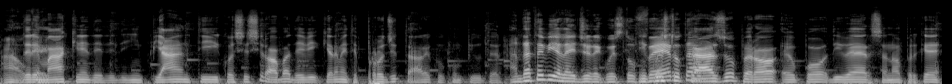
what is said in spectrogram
Ah. Delle macchine, de- de- degli impianti, qualsiasi roba, devi chiaramente progettare col computer. Andatevi a leggere questa In offerta. questo caso però è un po' diversa, no? perché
